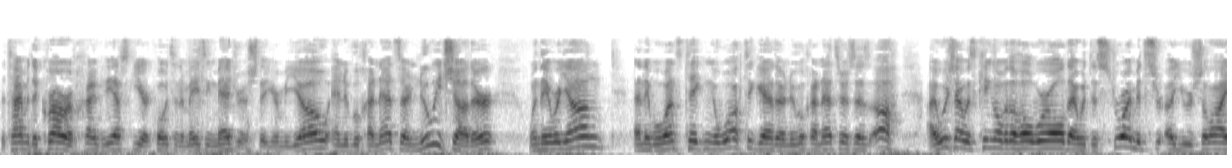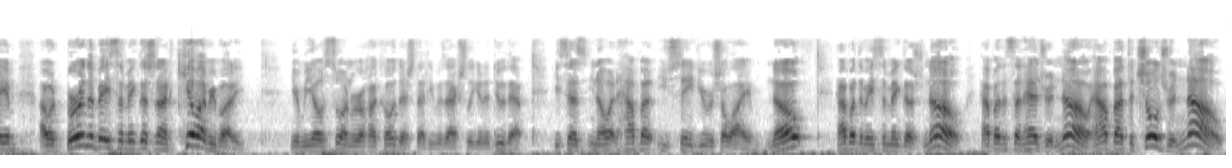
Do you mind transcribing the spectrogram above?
The time of the Krar of Chaim Kanievsky quotes an amazing medrash that Yirmiyo and Nebuchadnezzar knew each other when they were young, and they were once taking a walk together. And Nebuchadnezzar says, "Oh, I wish I was king over the whole world. I would destroy Mitz- uh, Yerushalayim. I would burn the base of Mikdash, and I'd kill everybody." Yirmiyahu saw in Ruach HaKodesh that he was actually going to do that. He says, you know what, how about you save Yerushalayim? No. How about the base of Mikdash? No. How about the Sanhedrin? No. How about the children? No.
